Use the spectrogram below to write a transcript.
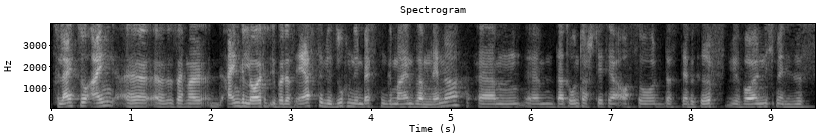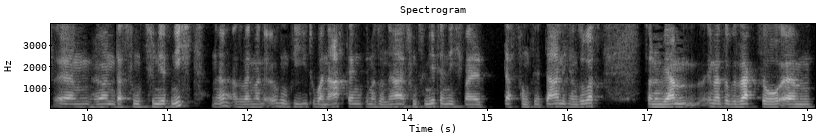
vielleicht so ein, äh, sag mal, eingeläutet über das erste, wir suchen den besten gemeinsamen Nenner. Ähm, ähm, darunter steht ja auch so, dass der Begriff, wir wollen nicht mehr dieses ähm, hören, das funktioniert nicht. Ne? Also wenn man irgendwie drüber nachdenkt, immer so, na, es funktioniert ja nicht, weil das funktioniert da nicht und sowas, sondern wir haben immer so gesagt, so, ähm,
